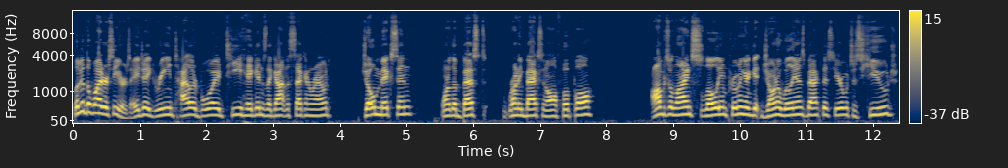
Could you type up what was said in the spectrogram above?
Look at the wide receivers AJ Green, Tyler Boyd, Tee Higgins, they got in the second round. Joe Mixon, one of the best running backs in all football. Offensive line slowly improving. Gonna get Jonah Williams back this year, which is huge.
